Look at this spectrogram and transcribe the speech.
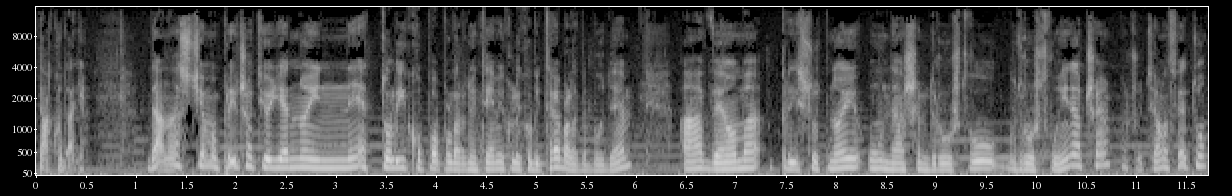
tako dalje. Danas ćemo pričati o jednoj ne toliko popularnoj temi koliko bi trebala da bude, a veoma prisutnoj u našem društvu, u društvu inače, znači u cijelom svetu,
